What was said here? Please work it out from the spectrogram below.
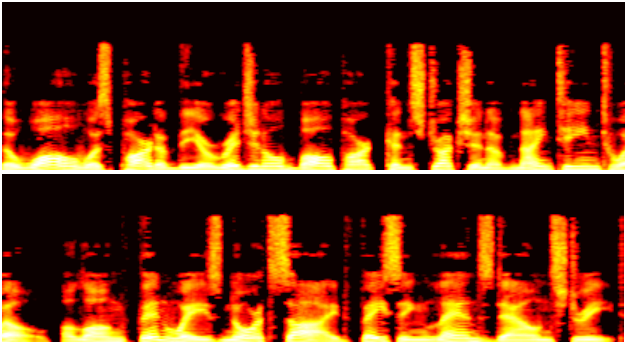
The wall was part of the original ballpark construction of 1912, along Fenway's north side facing Lansdowne Street.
